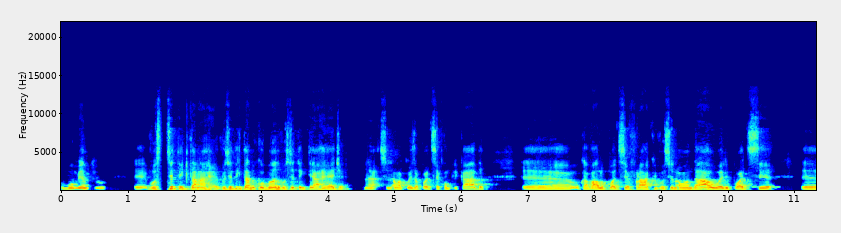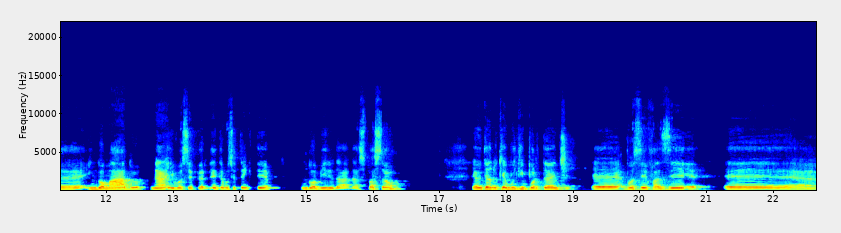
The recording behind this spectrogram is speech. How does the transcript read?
um momento, é, você tem que estar na, você tem que estar no comando, você tem que ter a rédea, né? Senão a coisa pode ser complicada é, o cavalo pode ser fraco e você não andar, ou ele pode ser indomado né, e você perder. Então, você tem que ter um domínio da, da situação. Eu entendo que é muito importante é, você fazer é,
